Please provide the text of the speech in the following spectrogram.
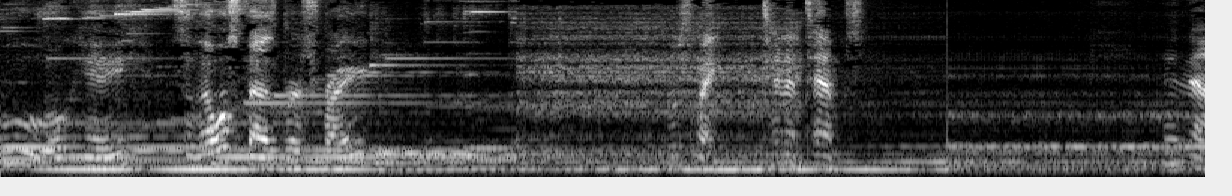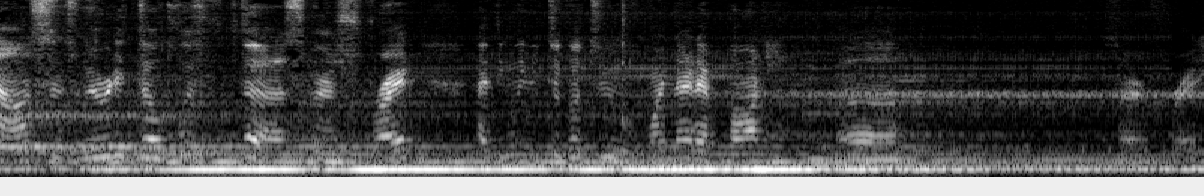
Ooh, okay. So that was Fazbear's Fright. Was like 10 attempts. And now, since we already dealt with the Spirit's Fright, to go to One Night at Bonnie. Uh, sorry, Freddy.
